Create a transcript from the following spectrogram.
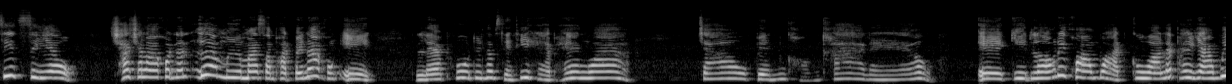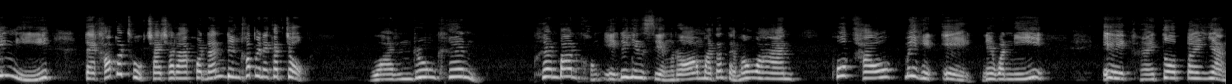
ซีดเซียว ชายชราคนนั้นเอื้อมมือมาสัมผัสใบหน้าของเอก และพูดด้วยน้ำเสียงที่แหบแห้งว่า เจ้าเป็นของข้าแล้ว เอกกรีดร้องด้วยความหวาดกลัวและพยายามวิ่งหนี แต่เขาก็ถูกชายชราคนนั้นดึงเข้าไปในกระจก วันรุ่งขึ้น เพื่อนบ้านของเอกได้ยินเสียงร้องมาตั้งแต่เมื่อวาน พวกเขาไม่เห็นเอกในวันนี้ เอกหายตัวไปอย่าง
